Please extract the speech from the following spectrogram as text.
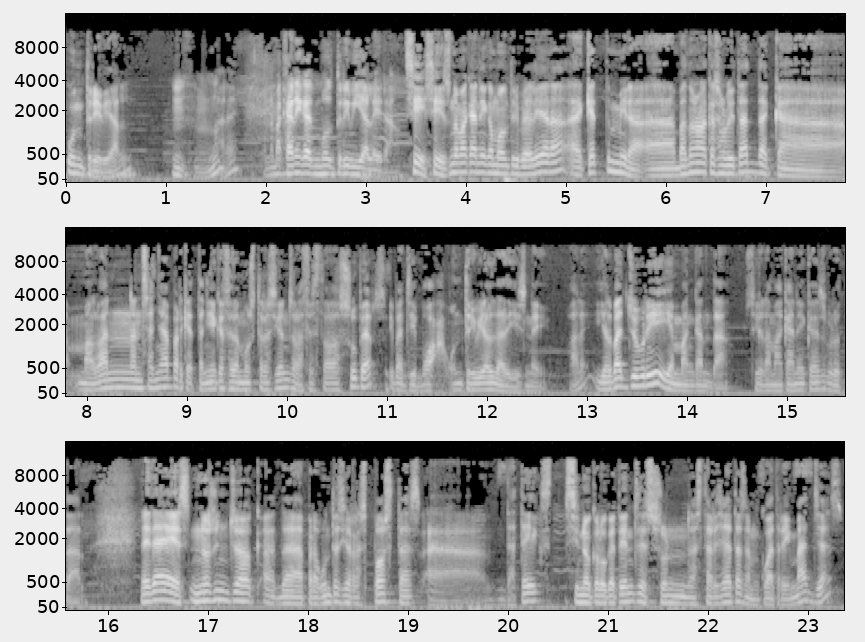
un trivial. Mhm. Vale? Una mecànica molt trivialera. Sí, sí, és una mecànica molt trivialera. Aquest, mira, eh, va donar la casualitat de que me'l van ensenyar perquè tenia que fer demostracions a la festa dels súpers i vaig dir, buah, un trivial de Disney. Vale? I el vaig obrir i em va encantar. O sigui, la mecànica és brutal. La idea és, no és un joc eh, de preguntes i respostes eh, de text, sinó que el que tens és, són unes targetes amb quatre imatges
